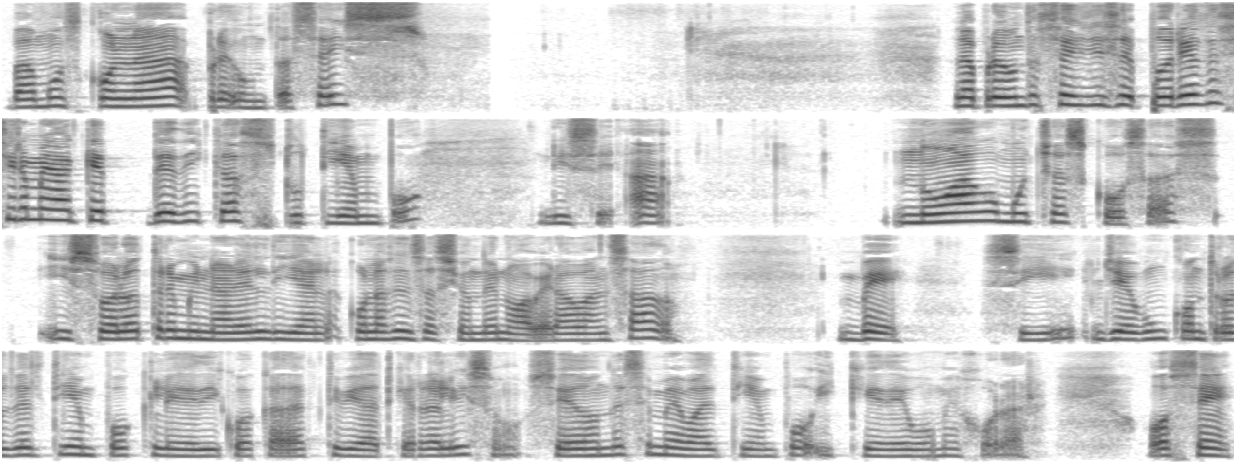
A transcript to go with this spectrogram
vamos con la pregunta 6. La pregunta 6 dice, ¿podrías decirme a qué dedicas tu tiempo? Dice, ah, no hago muchas cosas y suelo terminar el día con la sensación de no haber avanzado. B, sí, llevo un control del tiempo que le dedico a cada actividad que realizo. Sé dónde se me va el tiempo y qué debo mejorar. O C,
